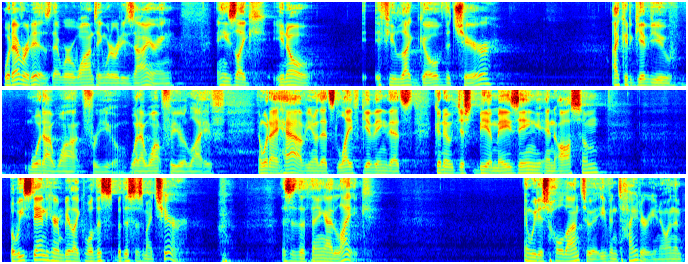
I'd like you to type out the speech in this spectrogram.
whatever it is that we're wanting, whatever we're desiring. And He's like, you know, if you let go of the chair, I could give you what I want for you, what I want for your life. And what I have, you know, that's life giving, that's gonna just be amazing and awesome. But we stand here and be like, well, this, but this is my chair. this is the thing I like. And we just hold on to it even tighter, you know, and then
